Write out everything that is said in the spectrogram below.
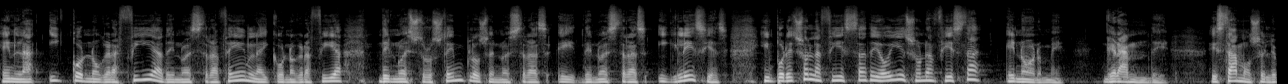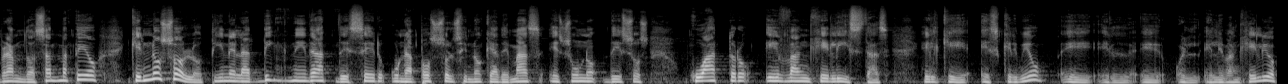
en la iconografía de nuestra fe, en la iconografía de nuestros templos, de nuestras, eh, de nuestras iglesias. Y por eso la fiesta de hoy es una fiesta enorme, grande. Estamos celebrando a San Mateo, que no solo tiene la dignidad de ser un apóstol, sino que además es uno de esos cuatro evangelistas, el que escribió eh, eh, el, evangelio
